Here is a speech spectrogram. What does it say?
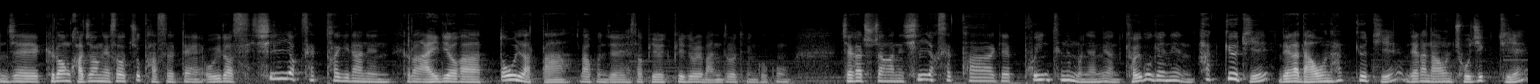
이제 그런 과정에서 쭉 봤을 때 오히려 실력 세탁이라는 그런 아이디어가 떠올랐다라고 이제 해서 비디오를 만들어 드린 거고 제가 주장하는 실력 세탁의 포인트는 뭐냐면 결국에는 학교 뒤에 내가 나온 학교 뒤에 내가 나온 조직 뒤에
